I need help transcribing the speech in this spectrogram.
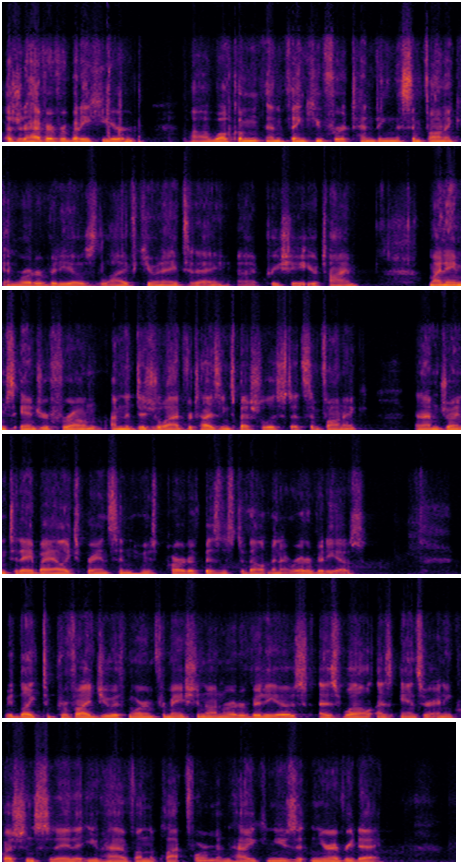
Pleasure to have everybody here. Uh, welcome and thank you for attending the Symphonic and Rotor Videos live Q&A today. I appreciate your time. My name's Andrew Ferrone. I'm the digital advertising specialist at Symphonic, and I'm joined today by Alex Branson, who is part of business development at Rotor Videos. We'd like to provide you with more information on Rotor Videos, as well as answer any questions today that you have on the platform and how you can use it in your everyday.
